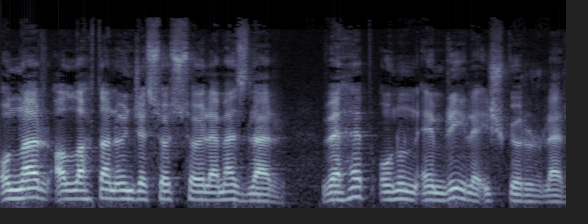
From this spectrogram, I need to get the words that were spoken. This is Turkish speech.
Onlar Allah'tan önce söz söylemezler ve hep onun emriyle iş görürler.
